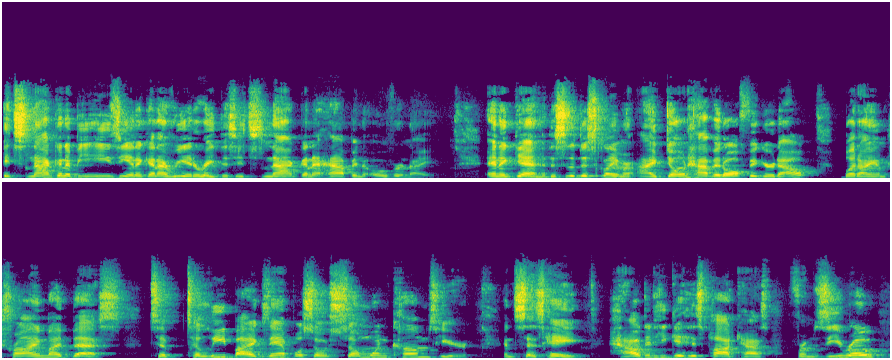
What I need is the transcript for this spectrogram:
it's not going to be easy. And again, I reiterate this it's not going to happen overnight. And again, this is a disclaimer I don't have it all figured out, but I am trying my best to, to lead by example. So if someone comes here and says, hey, how did he get his podcast from zero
